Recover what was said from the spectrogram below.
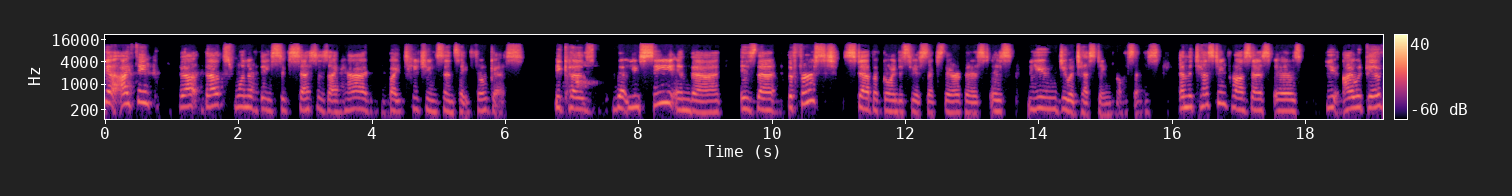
Yeah, I think that that's one of the successes I had by teaching Sensate Focus because what you see in that is that the first step of going to see a sex therapist is you do a testing process. And the testing process is you I would give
